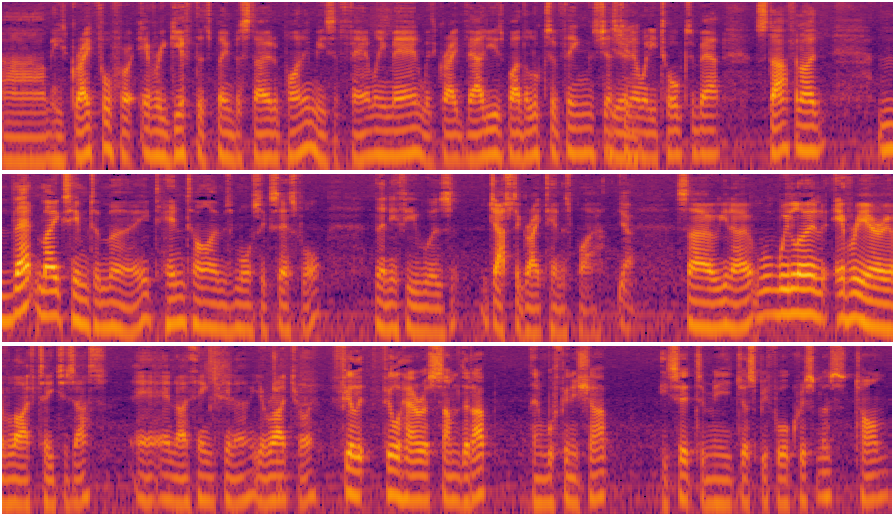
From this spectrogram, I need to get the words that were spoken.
um, he's grateful for every gift that's been bestowed upon him. He's a family man with great values by the looks of things, just, you know, when he talks about stuff. And I, that makes him, to me, 10 times more successful than if he was just a great tennis player. Yeah. So, you know, we learn every area of life teaches us. And I think, you know, you're right, Troy. Phil, Phil Harris summed it up, and we'll finish up. He said to me just before Christmas, Tom,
